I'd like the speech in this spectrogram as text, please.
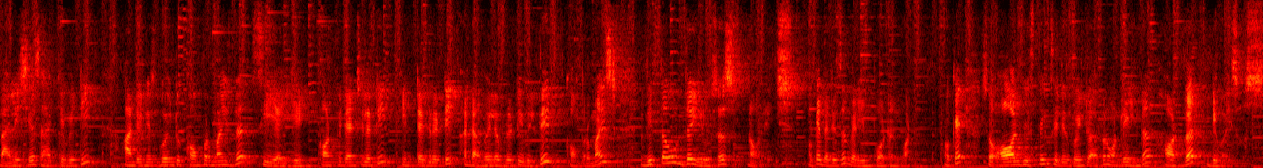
malicious activity and it is going to compromise the CIA confidentiality integrity and availability will be compromised without the user's knowledge. Okay that is a very important one. Okay so all these things it is going to happen only in the hardware devices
